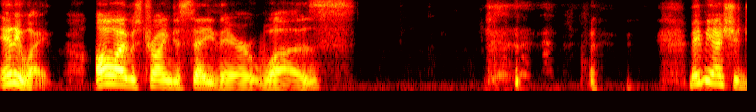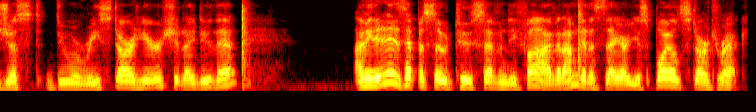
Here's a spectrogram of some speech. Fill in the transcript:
Anyway, all I was trying to say there was maybe I should just do a restart here. Should I do that? I mean, it is episode 275, and I'm going to say, Are you spoiled, Star Trek?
